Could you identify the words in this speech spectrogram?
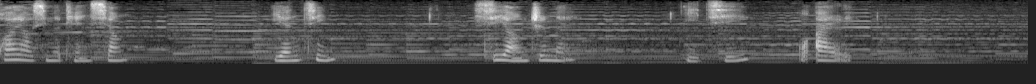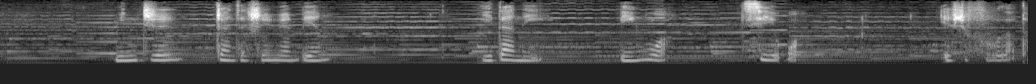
花药性的甜香，严静，夕阳之美，以及我爱你。明知站在深渊边，一旦你赢我、弃我，也是负了的。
